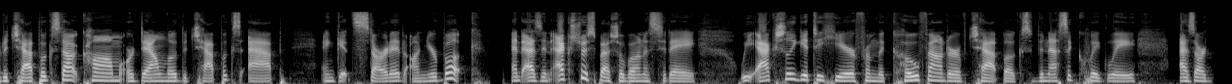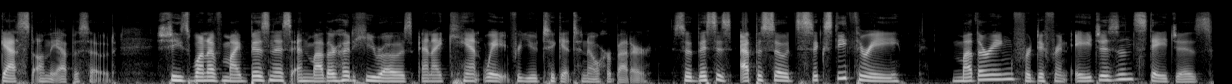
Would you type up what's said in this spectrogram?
to chatbooks.com or download the Chatbooks app and get started on your book. And as an extra special bonus today, we actually get to hear from the co founder of Chatbooks, Vanessa Quigley, as our guest on the episode. She's one of my business and motherhood heroes, and I can't wait for you to get to know her better. So, this is episode 63 Mothering for Different Ages and Stages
